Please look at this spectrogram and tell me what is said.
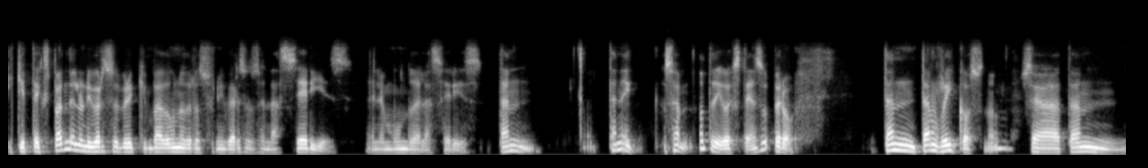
Y que te expande el universo de Breaking Bad, uno de los universos en las series, en el mundo de las series, tan, tan, e- o sea, no te digo extenso, pero tan, tan ricos, ¿no? O sea, tan,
